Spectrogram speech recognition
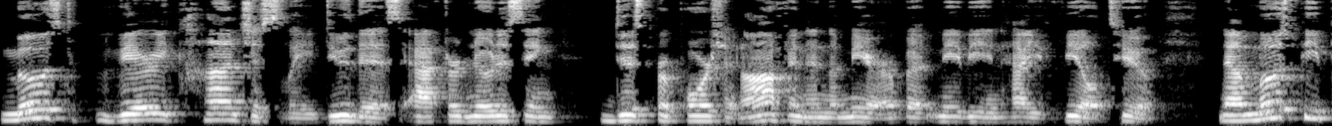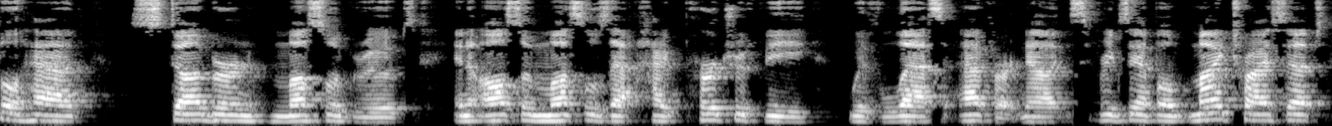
most very consciously do this after noticing disproportion, often in the mirror, but maybe in how you feel too. Now, most people have stubborn muscle groups and also muscles that hypertrophy with less effort. Now, for example, my triceps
